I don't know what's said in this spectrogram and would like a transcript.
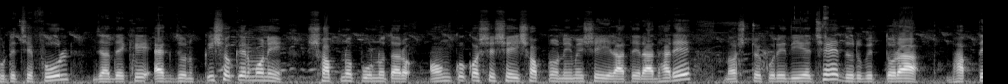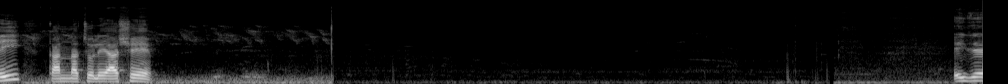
ফুটেছে ফুল যা দেখে একজন কৃষকের মনে স্বপ্ন পূর্ণতার অঙ্ক কষে সেই স্বপ্ন নিমেষেই রাতের আধারে নষ্ট করে দিয়েছে দুর্বৃত্তরা। ভাবতেই কান্না চলে আসে। এই যে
